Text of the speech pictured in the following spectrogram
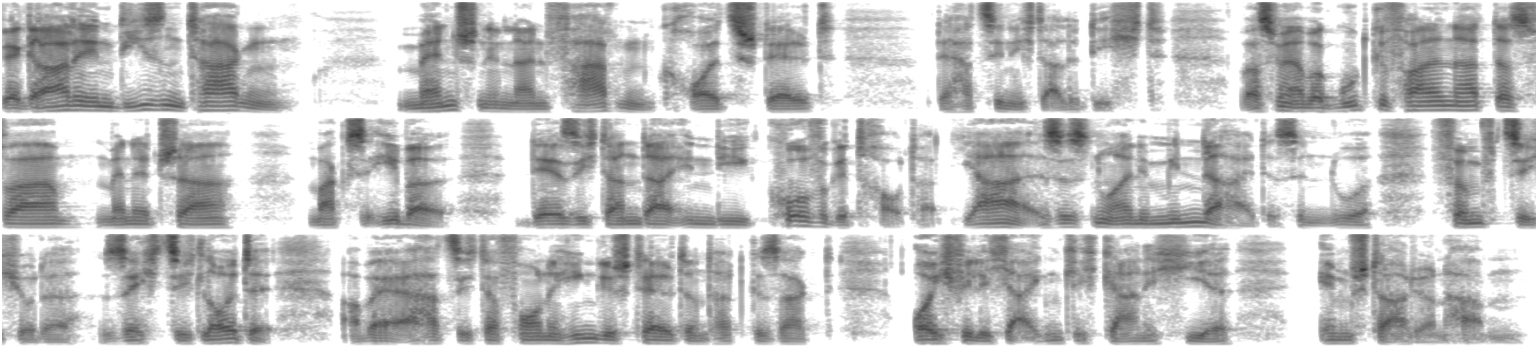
Wer gerade in diesen Tagen Menschen in ein Fadenkreuz stellt, der hat sie nicht alle dicht. Was mir aber gut gefallen hat, das war Manager Max Eberl, der sich dann da in die Kurve getraut hat. Ja, es ist nur eine Minderheit, es sind nur 50 oder 60 Leute, aber er hat sich da vorne hingestellt und hat gesagt, euch will ich eigentlich gar nicht hier im Stadion haben.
